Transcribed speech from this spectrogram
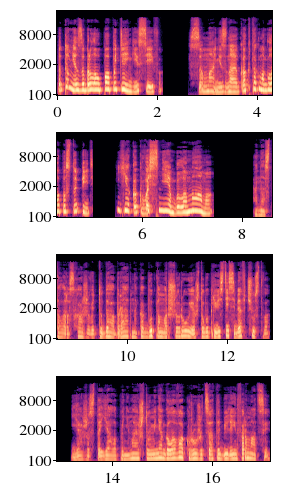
потом я забрала у папы деньги из сейфа. Сама не знаю, как так могла поступить. Я как во сне была мама. Она стала расхаживать туда-обратно, как будто маршируя, чтобы привести себя в чувство. Я же стояла, понимая, что у меня голова кружится от обилия информации.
